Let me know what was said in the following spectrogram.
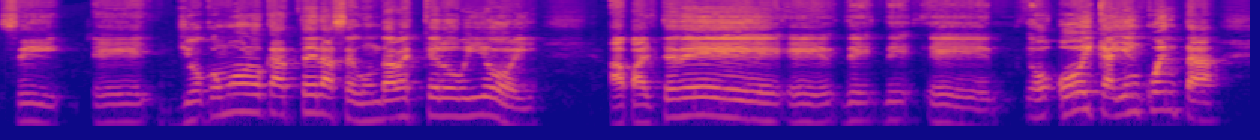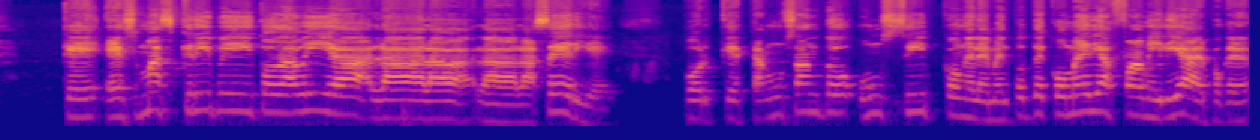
Sí, eh, yo como lo capté la segunda vez que lo vi hoy, aparte de, eh, eh, hoy caí en cuenta que es más creepy todavía la, serie, porque están usando un zip con elementos de comedia familiar, porque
